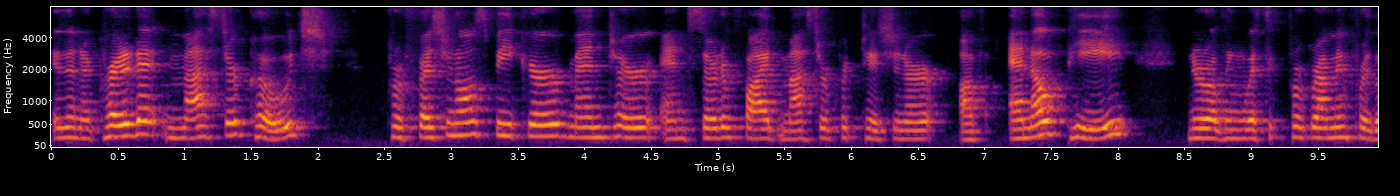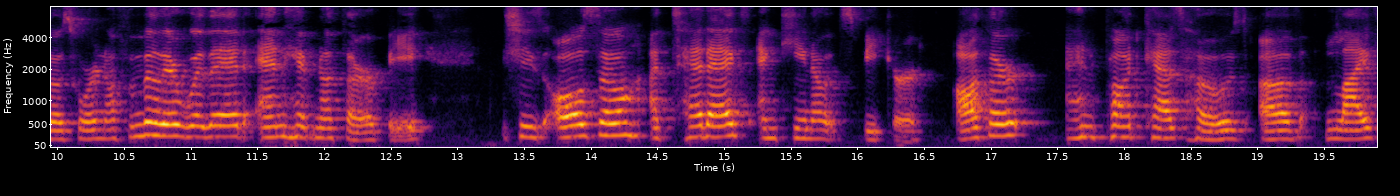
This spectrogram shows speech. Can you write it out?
is an accredited master coach professional speaker, mentor, and certified master practitioner of NLP, neuro linguistic programming for those who are not familiar with it, and hypnotherapy. She's also a TEDx and keynote speaker, author, and podcast host of Life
